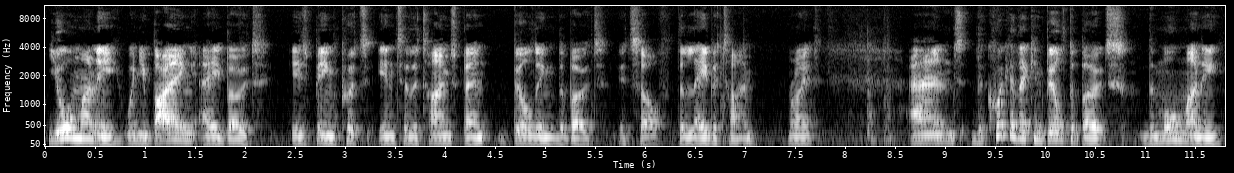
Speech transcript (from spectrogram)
your money when you're buying a boat is being put into the time spent building the boat itself, the labor time, right? And the quicker they can build the boats, the more money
